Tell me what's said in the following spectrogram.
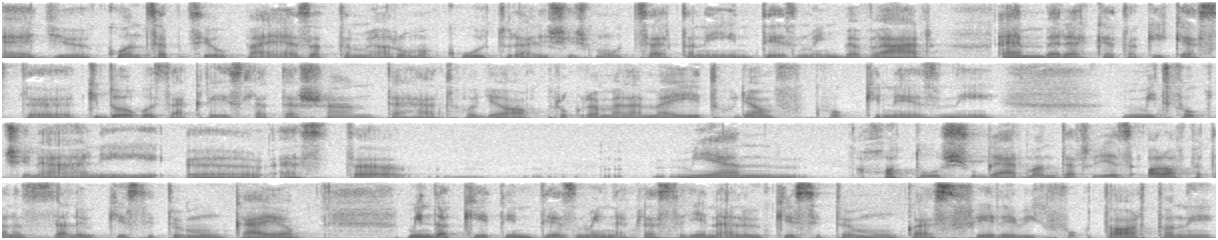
egy koncepciópályázat, ami a Roma Kulturális és Módszertani Intézménybe vár embereket, akik ezt kidolgozzák részletesen, tehát hogy a programelemeit hogyan fog kinézni, mit fog csinálni, ezt milyen hatósugárban, tehát hogy ez alapvetően ez az előkészítő munkája. Mind a két intézménynek lesz egy ilyen előkészítő munka, ez fél évig fog tartani,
